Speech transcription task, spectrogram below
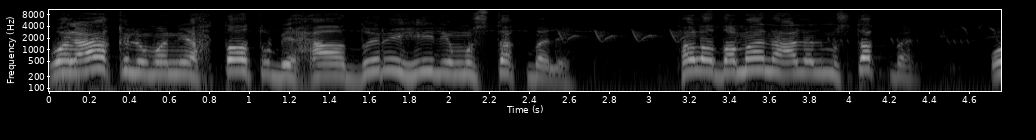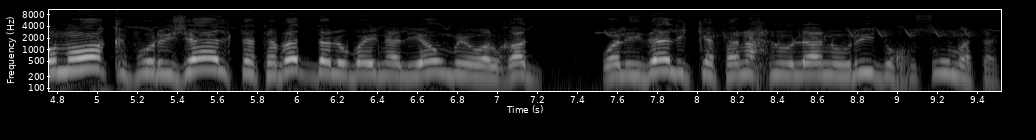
والعاقل من يحتاط بحاضره لمستقبله. فلا ضمان على المستقبل. ومواقف الرجال تتبدل بين اليوم والغد. ولذلك فنحن لا نريد خصومتك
